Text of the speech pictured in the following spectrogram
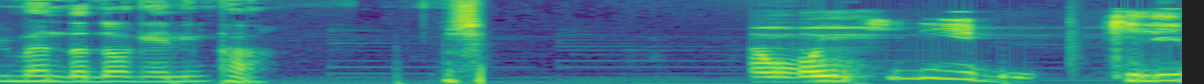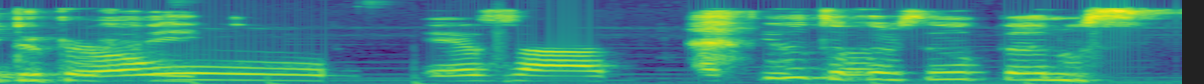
E mandando alguém limpar. É um equilíbrio. Equilíbrio perfeito. Então, exato. Aqui Eu tô parecendo o Thanos.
